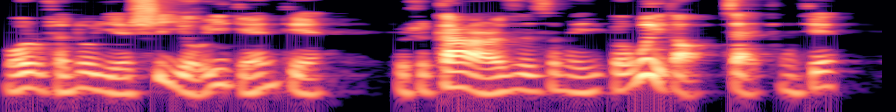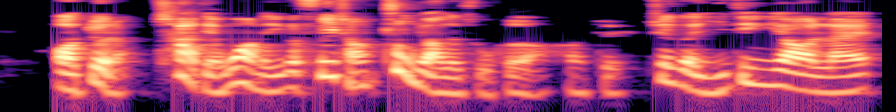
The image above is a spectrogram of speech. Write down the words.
某种程度也是有一点点就是干儿子这么一个味道在中间。哦，对了，差点忘了一个非常重要的组合哦，对，这个一定要来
